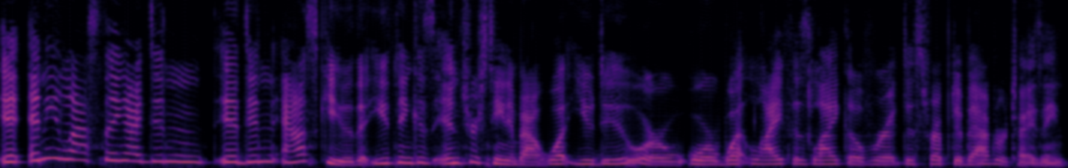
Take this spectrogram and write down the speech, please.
It, any last thing I didn't I didn't ask you that you think is interesting about what you do or or what life is like over at Disruptive Advertising?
